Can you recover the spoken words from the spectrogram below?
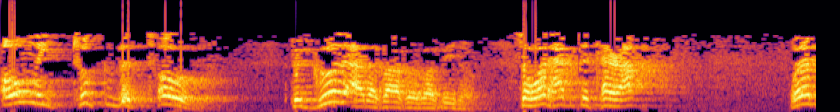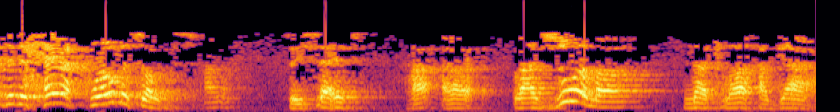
only took the tov, the good out of Avraham Avinu. So what happened to Terach? What happened to the Terach chromosomes? So he says, Hazuama uh, natla hagar.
